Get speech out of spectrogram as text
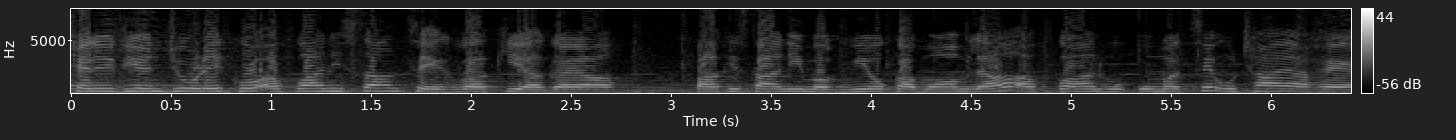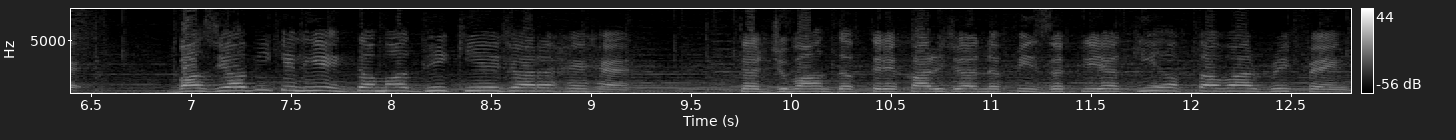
कैनेडियन जोड़े को अफ़गानिस्तान से अगवा किया गया। पाकिस्तानी मगवियों का मामला अफगान हुकूमत से उठाया है। बाजियाबी के लिए इकदाम भी किए जा रहे हैं। तर्जुमान दफ्तर खारिजा नफीस जक्रिया की हफ्तावार ब्रीफिंग।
